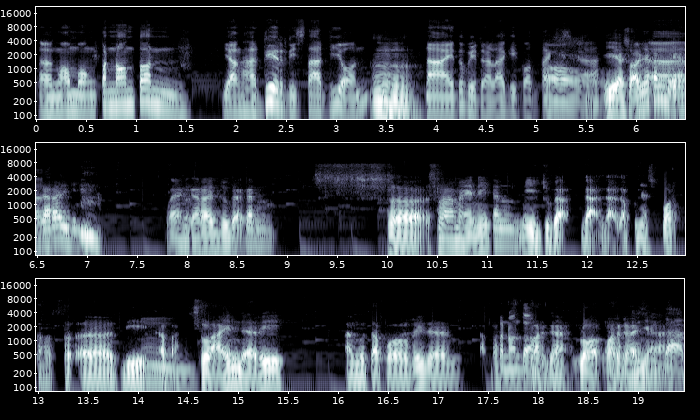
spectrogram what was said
eh, ngomong penonton yang hadir di stadion, Hmm. nah itu beda lagi konteksnya. Iya, soalnya kan Eh, Bayangkara gini. Bayangkara juga kan se- selama ini kan ini juga nggak nggak nggak punya supporter se- eh, di Hmm. apa selain dari anggota Polri dan apa Penonton. keluarga keluar- keluarganya. Warga sekitar,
